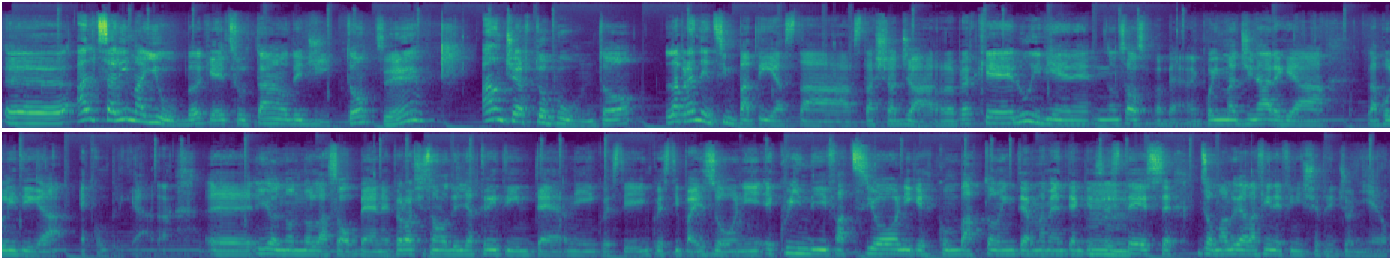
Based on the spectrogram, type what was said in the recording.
Eh, Al-Salim Ayub, che è il sultano d'Egitto, Sì? a un certo punto la prende in simpatia sta, sta Shajar perché lui viene, non so se, vabbè, puoi immaginare che ha, la politica è complicata. Eh, io non, non la so bene, però ci sono degli attriti interni in questi, in questi paesoni e quindi fazioni che combattono internamente anche se Mm. stesse. Insomma, lui alla fine finisce prigioniero.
